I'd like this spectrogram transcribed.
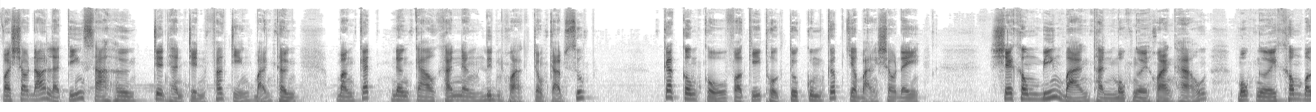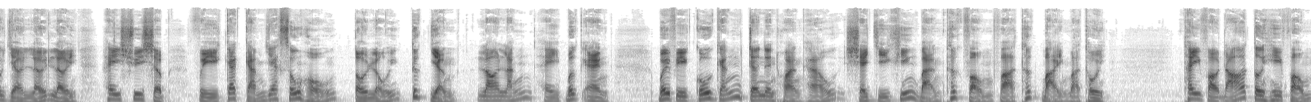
và sau đó là tiến xa hơn trên hành trình phát triển bản thân bằng cách nâng cao khả năng linh hoạt trong cảm xúc – các công cụ và kỹ thuật tôi cung cấp cho bạn sau đây sẽ không biến bạn thành một người hoàn hảo, một người không bao giờ lỡ lời hay suy sụp vì các cảm giác xấu hổ, tội lỗi, tức giận, lo lắng hay bất an. Bởi vì cố gắng trở nên hoàn hảo sẽ chỉ khiến bạn thất vọng và thất bại mà thôi. Thay vào đó tôi hy vọng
